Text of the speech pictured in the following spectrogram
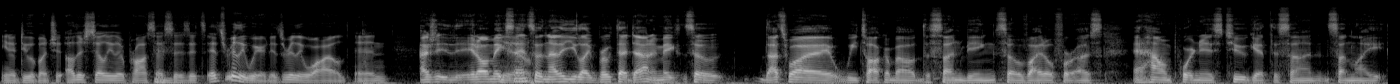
you know do a bunch of other cellular processes. Mm. It's it's really weird. It's really wild and. Actually, it all makes sense. know. So now that you like broke that down, it makes so that's why we talk about the sun being so vital for us and how important it is to get the sun sunlight.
